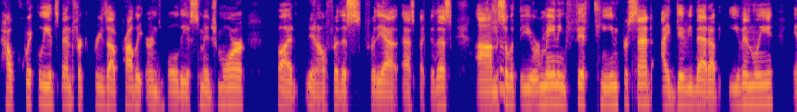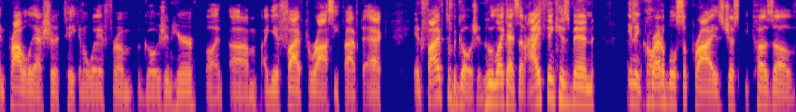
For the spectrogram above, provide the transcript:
how quickly it's been for Kaprizov probably earns Boldy a smidge more but you know for this for the a- aspect of this um sure. so with the remaining 15% i divvied that up evenly and probably i should have taken away from Bogosian here but um i gave five to rossi five to Ek, and five to Bogosian who like i said i think has been an incredible surprise just because of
